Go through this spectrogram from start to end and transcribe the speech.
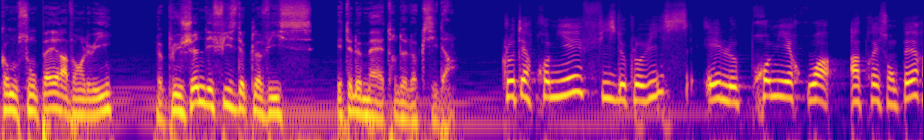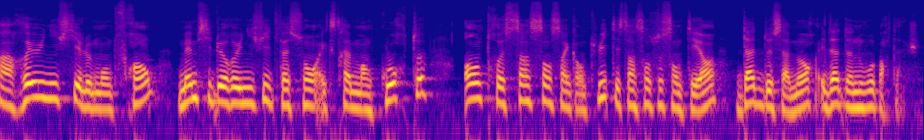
Comme son père avant lui, le plus jeune des fils de Clovis était le maître de l'Occident. Clotaire Ier, fils de Clovis, est le premier roi après son père à réunifier le monde franc même s'il le réunifie de façon extrêmement courte, entre 558 et 561, date de sa mort et date d'un nouveau partage.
